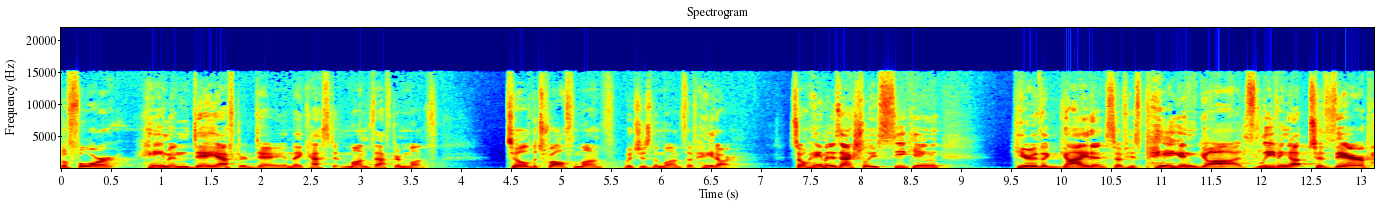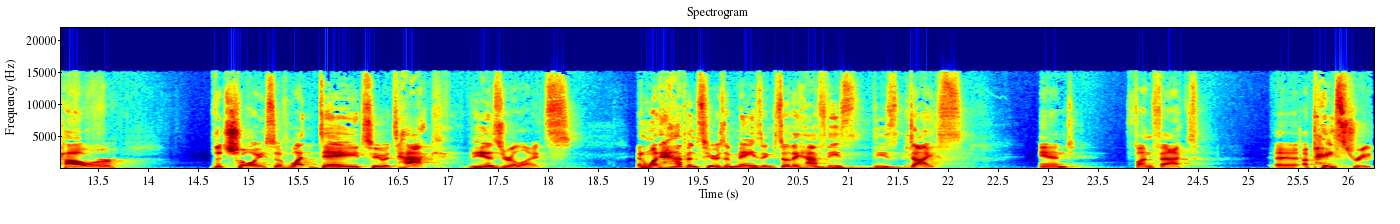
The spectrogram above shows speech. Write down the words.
before Haman day after day, and they cast it month after month, till the 12th month, which is the month of Adar. So Haman is actually seeking here the guidance of his pagan gods, leaving up to their power the choice of what day to attack the Israelites. And what happens here is amazing. So they have these, these dice. And fun fact a pastry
